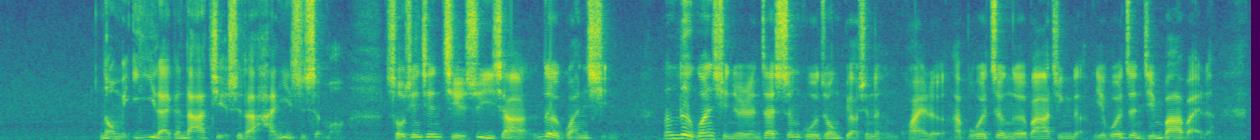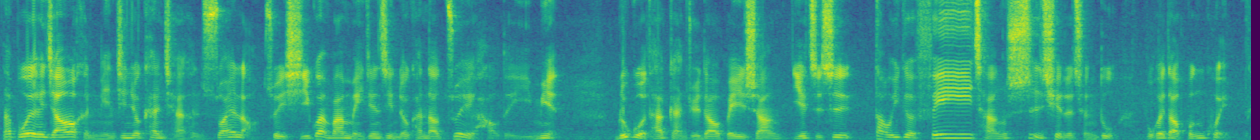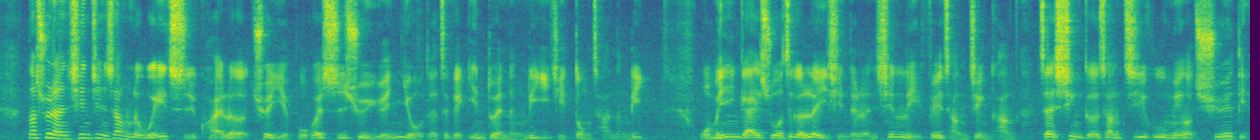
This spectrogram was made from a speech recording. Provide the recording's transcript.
那我们一一来跟大家解释它的含义是什么。首先，先解释一下乐观型。那乐观型的人在生活中表现得很快乐，他不会正儿八经的，也不会正经八百的，那不会很骄傲，很年轻就看起来很衰老，所以习惯把每件事情都看到最好的一面。如果他感觉到悲伤，也只是到一个非常适切的程度，不会到崩溃。那虽然心境上的维持快乐，却也不会失去原有的这个应对能力以及洞察能力。我们应该说，这个类型的人心理非常健康，在性格上几乎没有缺点。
